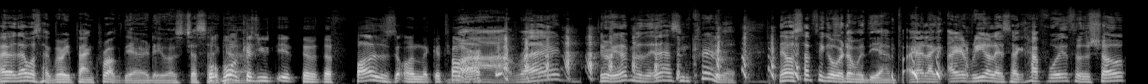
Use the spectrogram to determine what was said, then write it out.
that was like very punk rock. The other day it was just Well, like well, because you it, the the fuzz on the guitar. Wow, right? Do you remember that? That's incredible. There was something going on with the amp. I like I realized like halfway through the show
